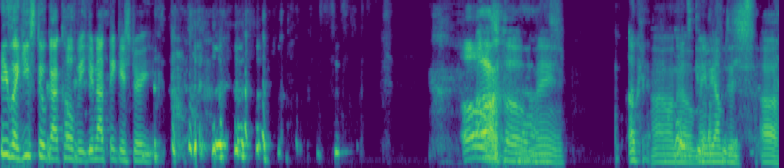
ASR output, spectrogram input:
He's like, you still got COVID. You're not thinking straight. Oh, oh man. Okay. I don't know. Maybe I'm just. Uh,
